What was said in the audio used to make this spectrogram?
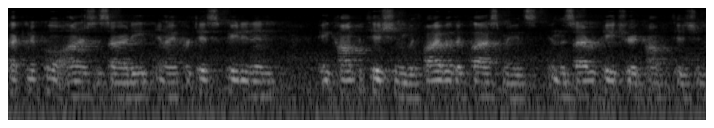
Technical Honor Society and I participated in a competition with five other classmates in the Cyber Patriot competition,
